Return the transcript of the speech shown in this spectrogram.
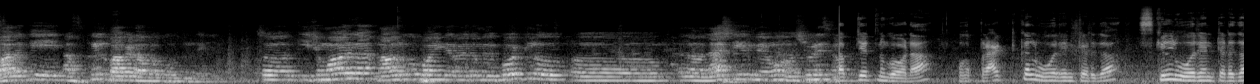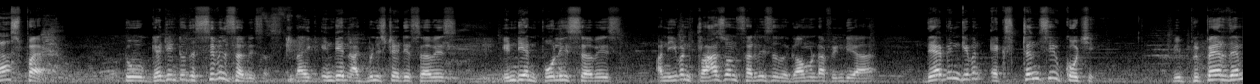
వాళ్ళకి ఆ స్కిల్ బాగా డెవలప్ అవుతుంది. సో ఈ సుమారుగా నాలుగు పాయింట్ ఇరవై తొమ్మిది కోట్లు లాస్ట్ ఇయర్ మేము స్టూడెంట్స్ సబ్జెక్ట్ను కూడా ఒక ప్రాక్టికల్ ఓరియంటెడ్గా స్కిల్ ఓరియంటెడ్గా aspire to get into the civil services like Indian Administrative Service, Indian Police Service, and even Class 1 services of the Government of India, they have been given extensive coaching. We prepare them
